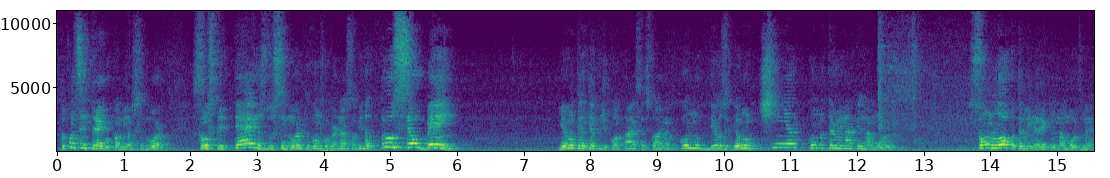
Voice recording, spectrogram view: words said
Então, quando você entrega o caminho ao Senhor, são os critérios do Senhor que vão governar a sua vida para o seu bem. E eu não tenho tempo de contar essa história, mas como Deus, eu não tinha como terminar aquele namoro. Só um louco terminaria aquele namoro, né?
